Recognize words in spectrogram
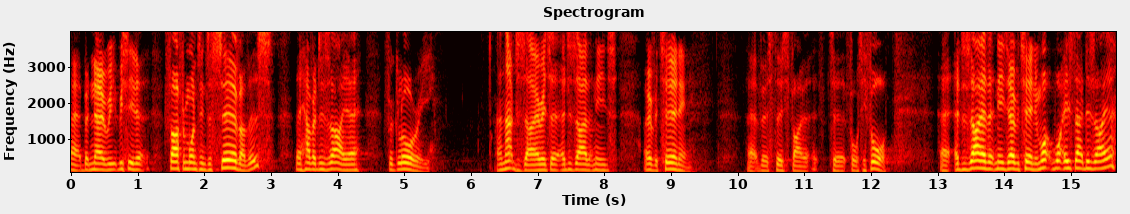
Uh, but no, we, we see that far from wanting to serve others, they have a desire for glory. And that desire is a, a desire that needs overturning uh, verse 35 to 44. Uh, a desire that needs overturning. What, what is that desire?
